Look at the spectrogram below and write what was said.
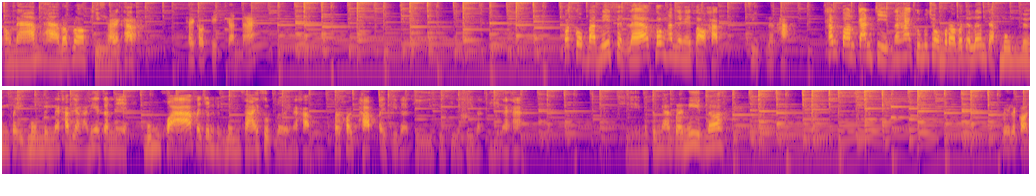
เอาน้ำทารอบๆผิวใช่นะครับ ให้เขาติดกันนะ ประกบแบบนี้เสร็จแล้วต้องทำยังไงต่อครับ จีบเลยค่ะ ขั้นตอนการจีบนะฮะคุณผู้ชมเราก็จะเริ่มจากมุมหนึ่งไปอีกมุมหนึ่งนะครับ อย่างอันนี้อาจารย์เมย์มุมขวาไปจนถึงมุมซ้ายสุดเลยนะครับ ค่อยๆ พับไปทีละทีทีทีละทีแบบนี้นะฮะโอเคมันเป็นงานประณีตเนาะเวลาก่อน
